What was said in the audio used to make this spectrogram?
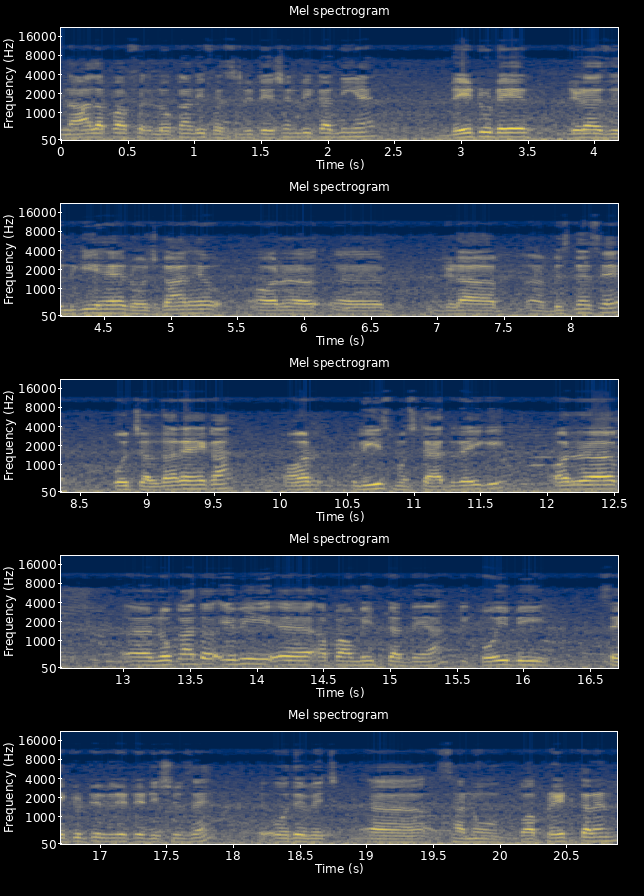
ਨਾਲ ਆਪਾਂ ਲੋਕਾਂ ਦੀ ਫੈਸਿਲਿਟੇਸ਼ਨ ਵੀ ਕਰਨੀ ਹੈ। ਡੇ ਟੂ ਡੇ ਜਿਹੜਾ ਜ਼ਿੰਦਗੀ ਹੈ, ਰੋਜ਼ਗਾਰ ਹੈ ਔਰ ਜਿਹੜਾ ਬਿਜ਼ਨਸ ਹੈ, ਉਹ ਚੱਲਦਾ ਰਹੇਗਾ ਔਰ ਪੁਲਿਸ ਮੁਸਤੈਦ ਰਹੇਗੀ ਔਰ ਲੋਕਾਂ ਤੋਂ ਇਹ ਵੀ ਆਪਾਂ ਉਮੀਦ ਕਰਦੇ ਹਾਂ ਕਿ ਕੋਈ ਵੀ ਸਿਕਿਉਰਿਟੀ ਰਿਲੇਟਡ ਇਸ਼ੂਜ਼ ਹੈ, ਤੇ ਉਹਦੇ ਵਿੱਚ ਸਾਨੂੰ ਕੋਆਪਰੇਟ ਕਰਨ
